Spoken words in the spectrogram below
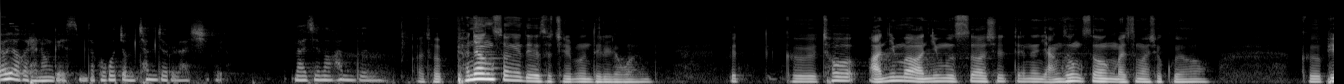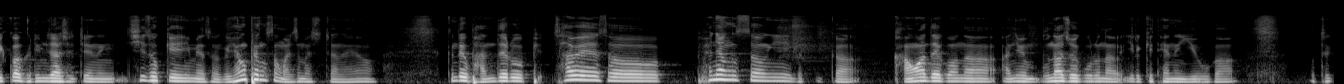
요약을 해 놓은 게 있습니다. 그거 좀 참조를 하시고요. 마지막 한 분. 아, 저 편향성에 대해서 질문 드리려고 하는데 그 처 아니마 아니무스 하실 때는 양성성 말씀하셨고요. 그 빛과 그림자 하실 때는 시속 게임에서 그 형평성 말씀하셨잖아요. 근데 반대로 비- 사회에서 편향성이 그러니까 강화되거나 아니면 문화적으로나 이렇게 되는 이유가 어떻게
